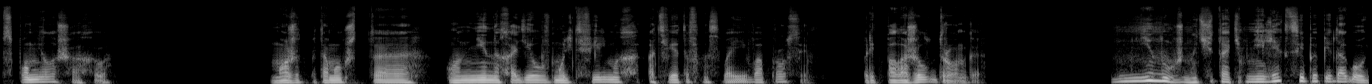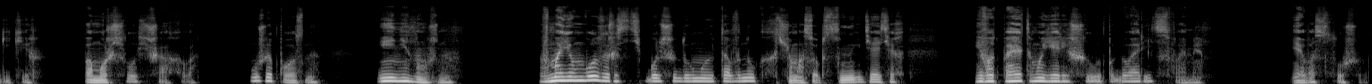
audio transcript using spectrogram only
вспомнила Шахова. Может, потому что он не находил в мультфильмах ответов на свои вопросы, предположил Дронга. Не нужно читать мне лекции по педагогике, поморщилась Шахова. Уже поздно. И не нужно. В моем возрасте больше думают о внуках, чем о собственных детях. И вот поэтому я решила поговорить с вами. Я вас слушаю.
